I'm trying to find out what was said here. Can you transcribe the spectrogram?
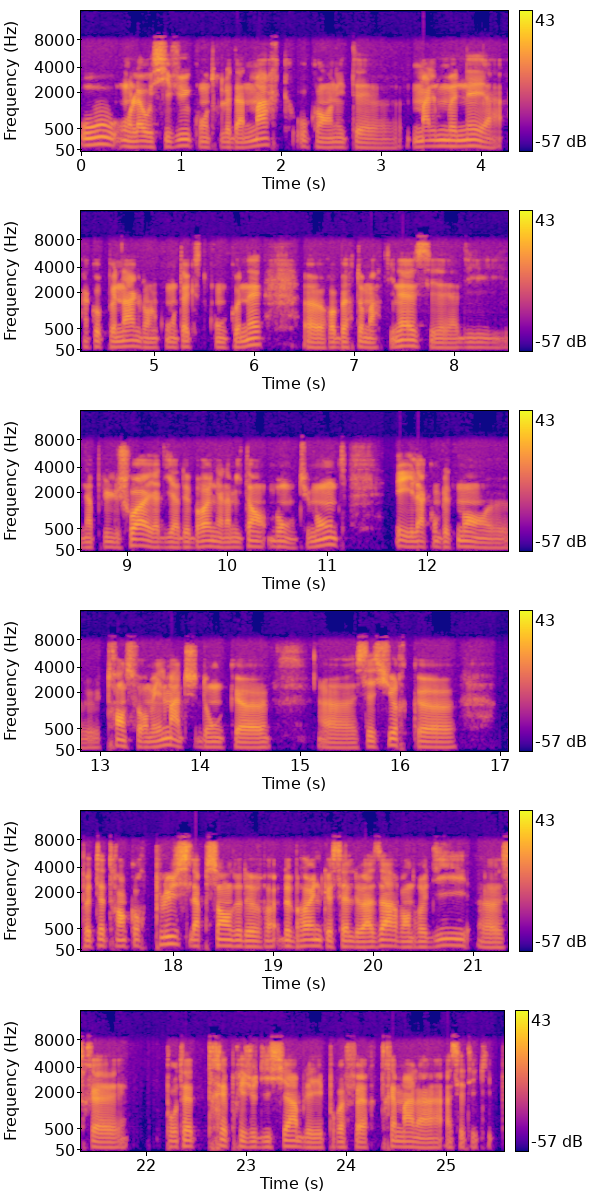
Ou on l'a aussi vu contre le Danemark, où quand on était euh, malmené à, à Copenhague dans le contexte qu'on connaît, euh, Roberto Martinez a dit n'a plus le choix, il a dit à De Bruyne à la mi-temps bon tu montes et il a complètement euh, transformé le match. Donc c'est sûr que peut-être encore plus l'absence de De que celle de Hazard vendredi euh, serait pourrait être très préjudiciable et pourrait faire très mal à, à cette équipe.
